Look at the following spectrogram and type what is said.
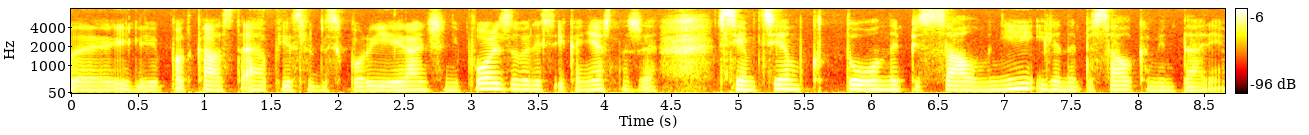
э, или подкаст App, если до сих пор ей раньше не пользовались. И, конечно же, всем тем, кто написал мне или написал комментарии.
